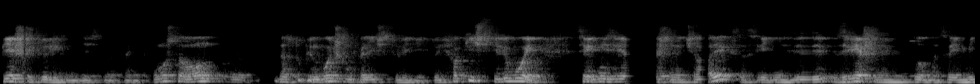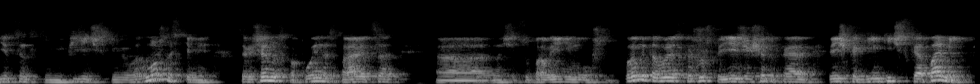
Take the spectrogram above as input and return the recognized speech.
пеший туризм здесь в Казахстане? Потому что он э, доступен большему количеству людей. То есть фактически любой среднеизвешенный человек со среднеизвешенными, условно, своими медицинскими, физическими возможностями совершенно спокойно справится э, значит, с управлением лошадью. Кроме того, я скажу, что есть же еще такая вещь, как генетическая память,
